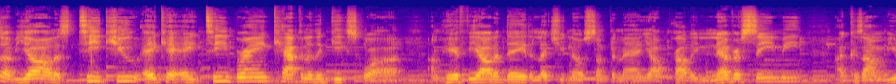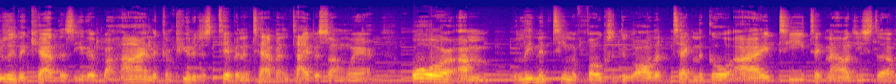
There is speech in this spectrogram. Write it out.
up, y'all? It's TQ, aka T Brain, captain of the Geek Squad. I'm here for y'all today to let you know something, man. Y'all probably never seen me because uh, I'm usually the cat that's either behind the computer just tipping and tapping and typing somewhere, or I'm leading a team of folks to do all the technical IT technology stuff.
